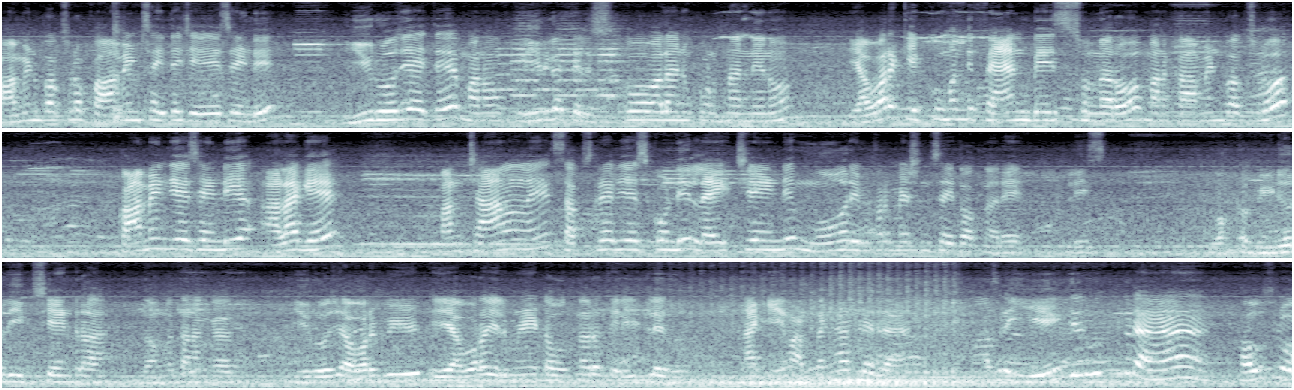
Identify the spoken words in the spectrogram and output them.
కామెంట్ బాక్స్లో కామెంట్స్ అయితే చేసేయండి ఈ రోజు అయితే మనం క్లియర్గా తెలుసుకోవాలనుకుంటున్నాను నేను. ఎవరికి ఎక్కువ మంది ఫ్యాన్ బేస్ ఉన్నారో మన కామెంట్ బాక్స్లో కామెంట్ చేసేయండి. అలాగే మన ఛానల్ని సబ్స్క్రైబ్ చేసుకోండి లైక్ చేయండి మోర్ ఇన్ఫర్మేషన్స్ అయితే వస్తున్నారే ప్లీజ్ ఒక్క వీడియో లీక్ చేయండి రా దొంగతనంగా. ఈరోజు ఎవరు ఎవరో ఎలిమినేట్ అవుతున్నారో తెలియట్లేదు. నాకేం అర్థం కావట్లేదా అసలు ఏం జరుగుతుందిరా? హౌస్లో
